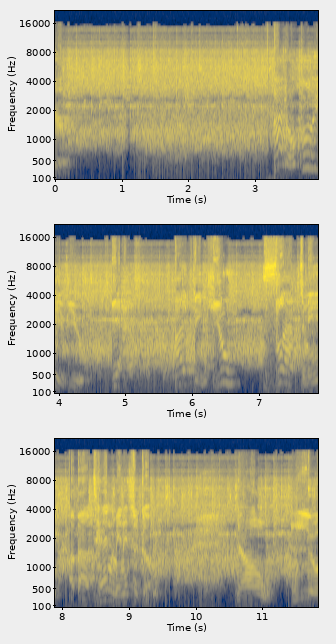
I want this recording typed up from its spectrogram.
right. I don't believe you. Yeah, I think you slapped me about 10 minutes ago. No. No?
